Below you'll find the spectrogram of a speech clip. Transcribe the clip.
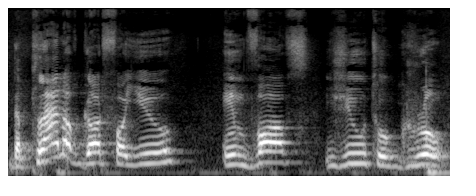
The plan of God for you involves you to grow.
